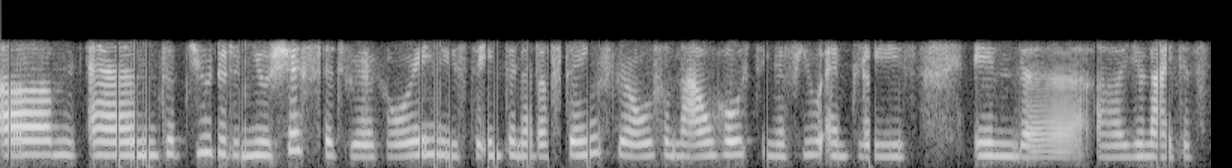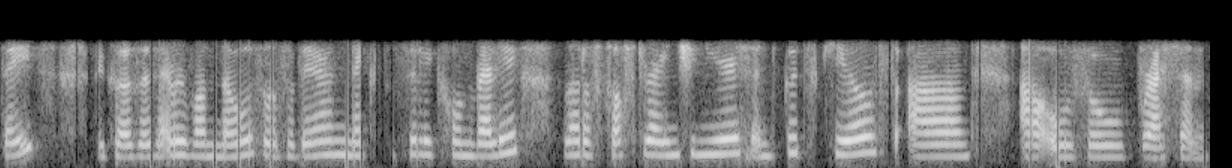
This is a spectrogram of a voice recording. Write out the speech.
Um, and due to the new shift that we are going with the Internet of Things, we are also now hosting a few employees in the uh, United States because, as everyone knows, also there next to Silicon Valley, a lot of software engineers and good skills um, are also present.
